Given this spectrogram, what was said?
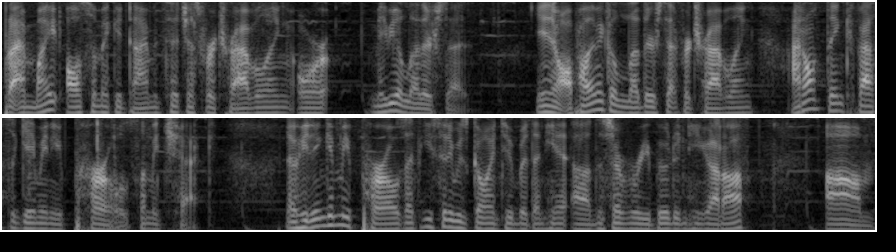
But I might also make a diamond set just for traveling, or maybe a leather set. You know, I'll probably make a leather set for traveling. I don't think Fastly gave me any pearls. Let me check. No, he didn't give me pearls. I think he said he was going to, but then he, uh, the server rebooted and he got off. Um,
